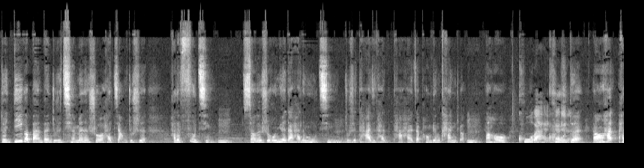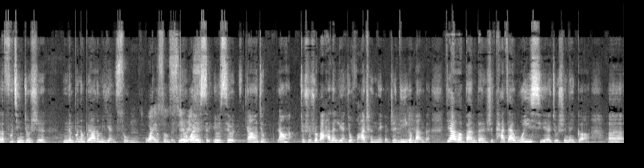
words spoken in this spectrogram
对，对，第一个版本就是前面的时候，他讲就是他的父亲嗯小的时候虐待他的母亲，嗯就是他，而且他他还在旁边看着，嗯，然后哭吧，还是，哭对，然后他他的父亲就是你能不能不要那么严肃？嗯，Why so 对 serious？，why is you so？然后就，然后就是说把他的脸就划成那个，这是第一个嗯嗯版本。第二个版本是他在威胁，就是那个呃，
